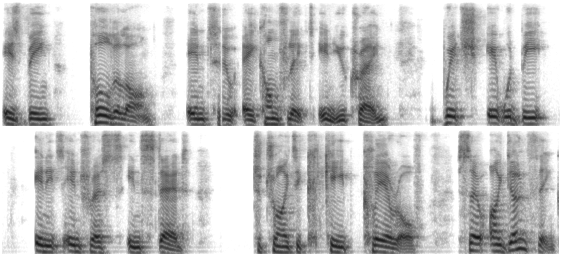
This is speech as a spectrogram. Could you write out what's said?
is being pulled along into a conflict in Ukraine, which it would be in its interests instead to try to keep clear of. So I don't think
